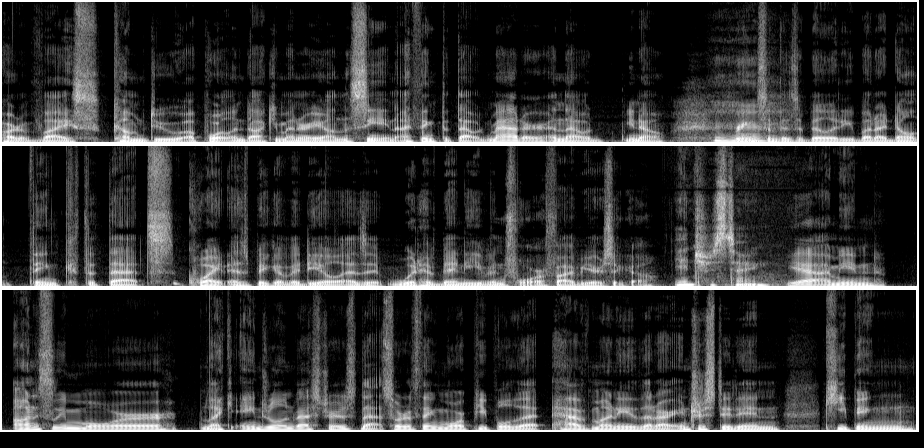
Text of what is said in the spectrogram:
part of Vice come do a Portland documentary on the scene. I think that that would matter and that would, you know, bring mm-hmm. some visibility, but I don't think that that's quite as big of a deal as it would have been even four or five years ago. Interesting. Yeah, I mean, honestly, more like angel investors, that sort of thing, more people that have money that are interested in keeping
